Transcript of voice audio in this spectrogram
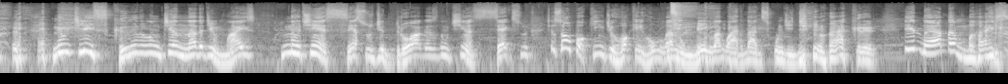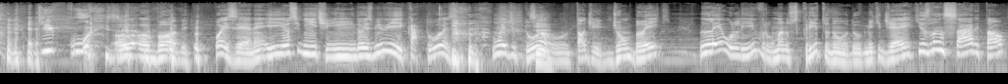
não tinha escândalo, não tinha nada demais. Não tinha excessos de drogas, não tinha sexo, tinha só um pouquinho de rock and roll lá no meio, lá guardado, escondidinho lá, crânio. E nada mais. Que coisa! Ô, ô, Bob, pois é, né? E é o seguinte, em 2014, um editor, Sim. o tal de John Blake, leu o livro, o manuscrito do, do Mick Jagger, quis lançar e tal,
